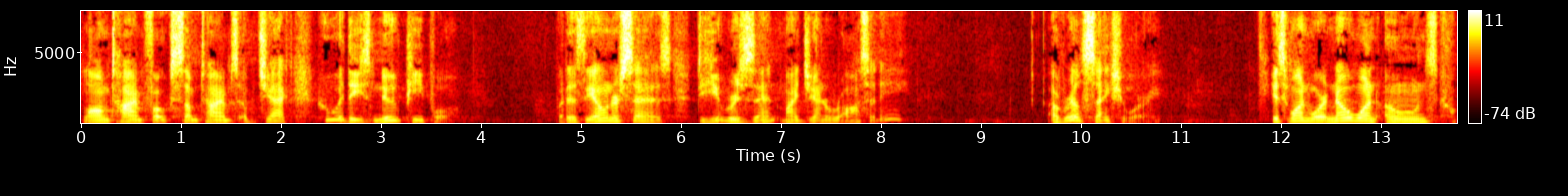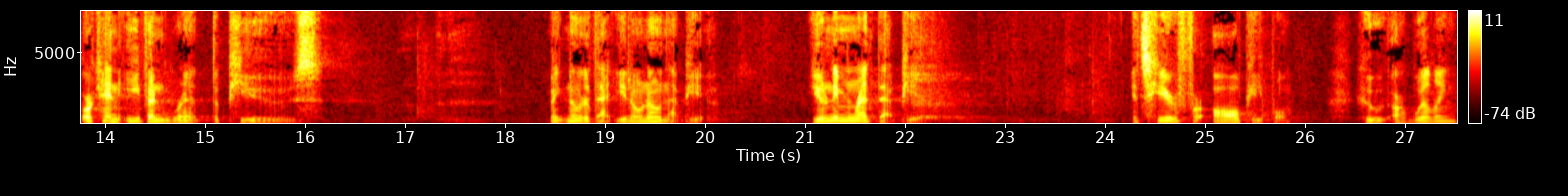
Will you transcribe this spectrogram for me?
Long time folks sometimes object who are these new people? But as the owner says, Do you resent my generosity? A real sanctuary It's one where no one owns or can even rent the pews. Make note of that. You don't own that pew, you don't even rent that pew. It's here for all people who are willing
